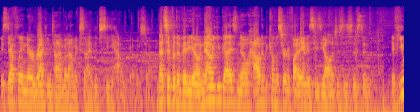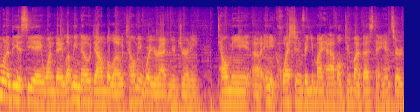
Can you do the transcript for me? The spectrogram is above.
it's definitely a nerve wracking time, but I'm excited to see how it goes. So that's it for the video. Now you guys know how to become a certified anesthesiologist assistant. If you want to be a CA one day, let me know down below. Tell me where you're at in your journey. Tell me uh, any questions that you might have. I'll do my best to answer,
